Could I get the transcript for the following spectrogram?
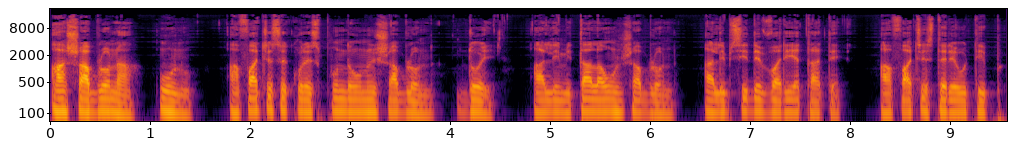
A șablona 1. A face să corespundă unui șablon 2. A limita la un șablon A lipsi de varietate A face stereotip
